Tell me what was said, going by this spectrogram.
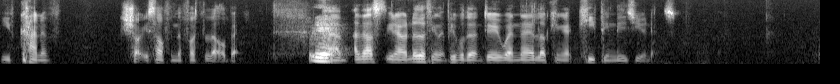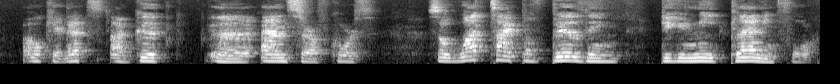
you've kind of shot yourself in the foot a little bit. Yeah. Um, and that's you know another thing that people don't do when they're looking at keeping these units. Okay, that's a good uh, answer, of course. So, what type of building do you need planning for?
